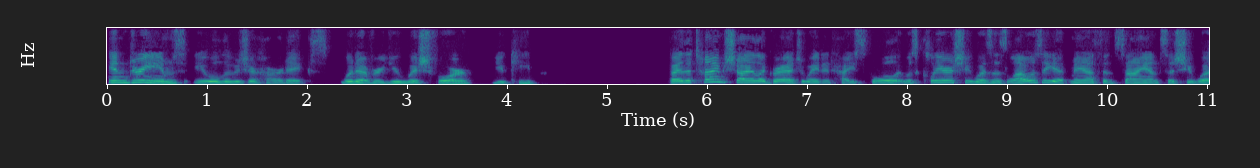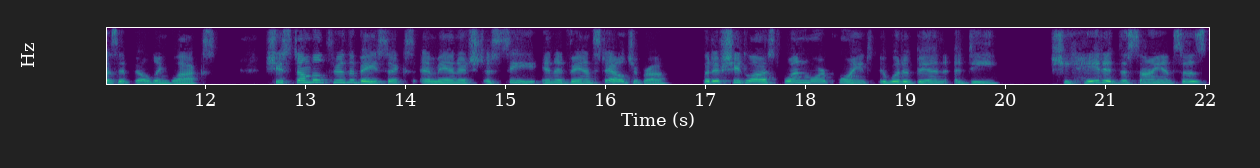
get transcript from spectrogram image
In dreams, you will lose your heartaches. Whatever you wish for, you keep. By the time Shyla graduated high school, it was clear she was as lousy at math and science as she was at building blocks. She stumbled through the basics and managed a C in advanced algebra, but if she'd lost one more point, it would have been a D. She hated the sciences,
